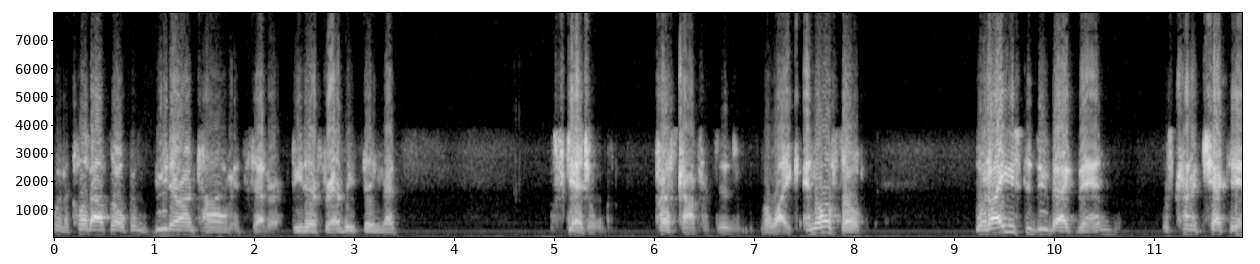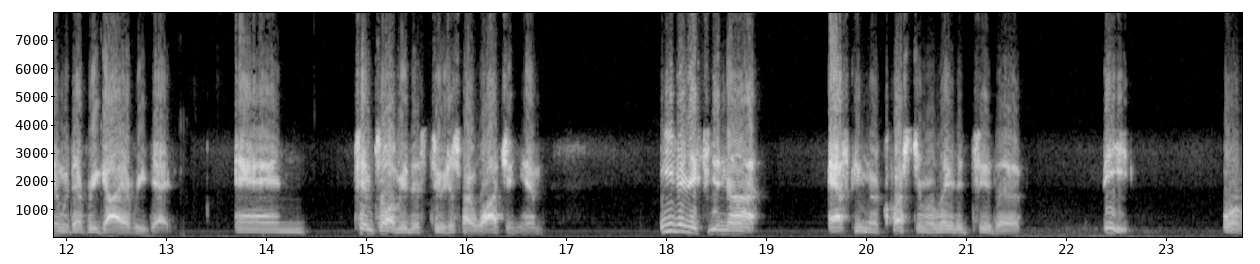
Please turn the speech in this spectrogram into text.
when the clubhouse opens, be there on time, etc. Be there for everything that's scheduled, press conferences, the like. And also, what I used to do back then was kind of check in with every guy every day. And Tim taught me this too, just by watching him. Even if you're not asking a question related to the beat or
